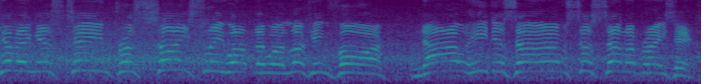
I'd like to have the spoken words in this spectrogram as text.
Giving his team precisely what they were looking for. Now he deserves to celebrate it.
